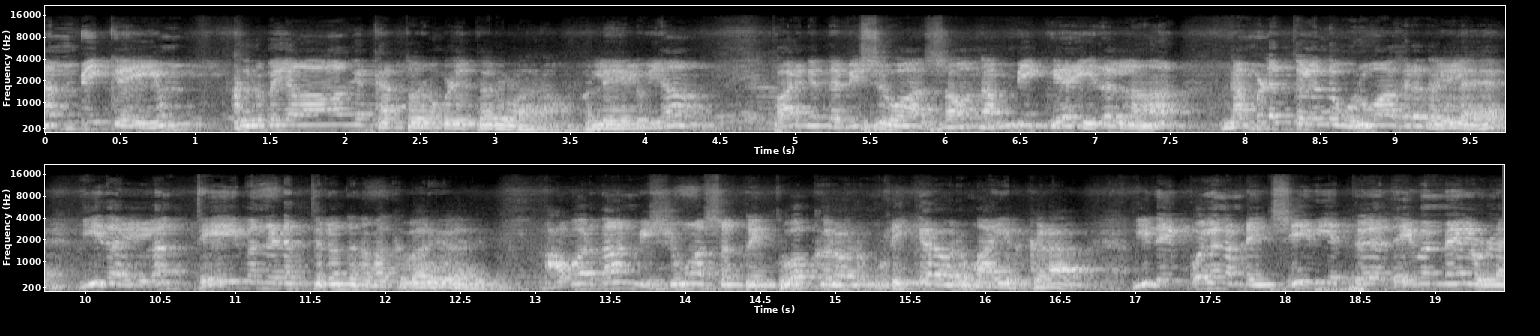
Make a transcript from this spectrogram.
நம்பிக்கையும் கிருபையாக கத்தர் உங்களுக்கு தருவாராம். இல்லையா பாருங்க இந்த விசுவாசம் நம்பிக்கை இதெல்லாம் நம்மிடத்திலிருந்து உருவாகிறதல்ல. இதெல்லாம் தேவனிடத்திலிருந்து நமக்கு வருகிறது. அவர்தான் விசுவாசத்தை துவக்கிறவரும் முடிக்கிறவருமாய் இருக்கிறார். இதே போல நம்முடைய ஜீவியத்தில் தெய்வன் மேல் உள்ள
